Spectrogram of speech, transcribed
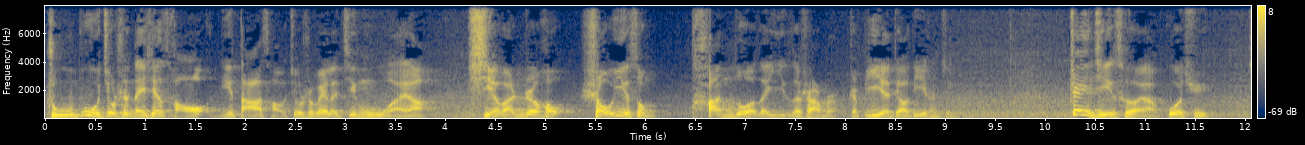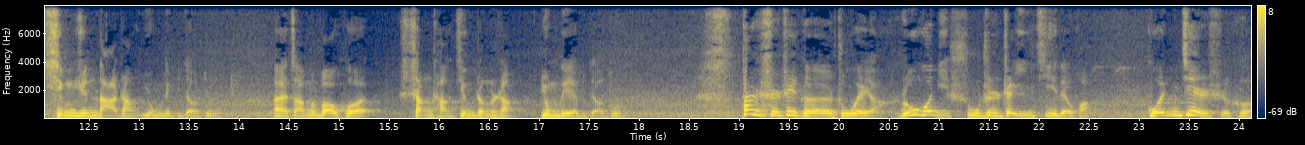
主簿就是那些草。你打草就是为了惊我呀！写完之后，手一松，瘫坐在椅子上边，这笔也掉地上去了。这计策呀，过去行军打仗用的比较多，哎，咱们包括商场竞争上用的也比较多。但是这个诸位啊，如果你熟知这一计的话，关键时刻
